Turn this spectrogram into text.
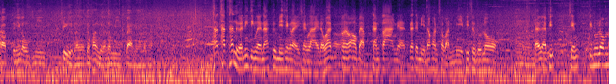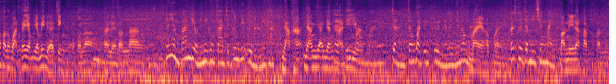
ครับทีนี้เรามีที่อื่นเราจะภาคเหนือเรามีแปลนอะไรนะครับ ถ้าถ้าถ้าเหนือจริงๆเลยนะ คือมีเชียงรายเชียงรายแต่ว่าอ่าเออเอาแบบกลางๆเนี่ยก็จะมีนครสวรรค์มีพิษณุโลก อืม แต่แต่พิเชียงพิษณุโลกนครสวรรค์ก็ยังยังไม่เหนือจริงแต่ตอนล่าง อ่าเหนือตอนล่าง แล้วอย่างบ้านเดี่ยวนี่มีโครงการจะขึ้นที่อื่นไหมคะอยากหายังยังยังหาแผนที่อยู่วางไว้จากจังหวัดอื่นๆอะไรเงี้ยนอกเหนือไม่ครับไม่ก็คือจะมีเชียงใหม่ตอนนี้นะครับตอนนี้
